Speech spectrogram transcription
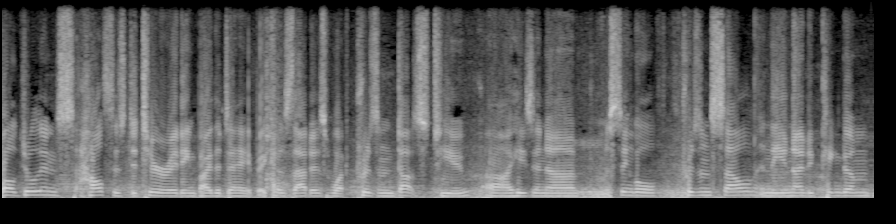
Well, Julian's health is deteriorating by the day because that is what prison does to you. Uh, he's in a, a, single prison cell in the United Kingdom.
